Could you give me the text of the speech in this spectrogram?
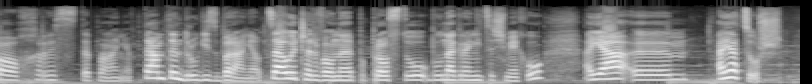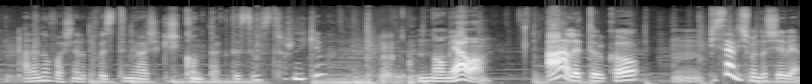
O, Chryste panie. Tamten drugi zbaraniał. Cały czerwony po prostu, był na granicy śmiechu. A ja, ym, a ja cóż, ale no właśnie, ale powiedz, ty miałaś jakieś kontakty z tym strażnikiem? No miałam, ale tylko mm, pisaliśmy do siebie.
